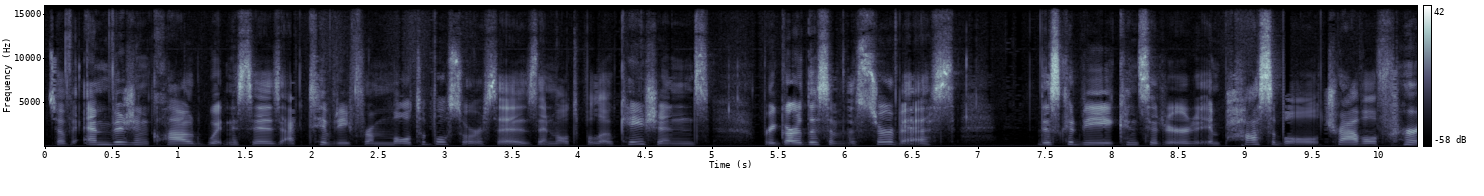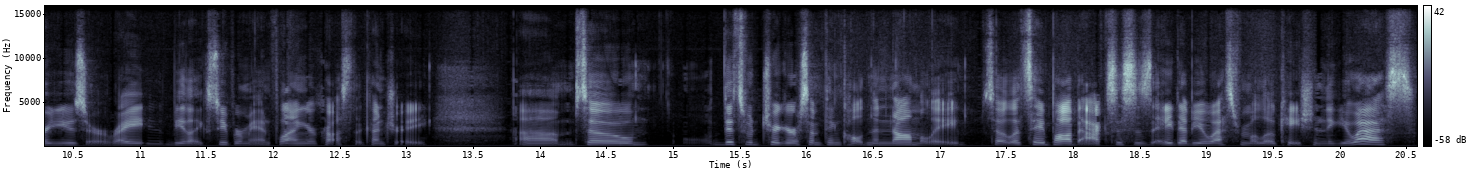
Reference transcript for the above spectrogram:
So if mVision Cloud witnesses activity from multiple sources and multiple locations, regardless of the service, this could be considered impossible travel for a user, right? Be like Superman flying across the country. Um, so this would trigger something called an anomaly. So let's say Bob accesses AWS from a location in the US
